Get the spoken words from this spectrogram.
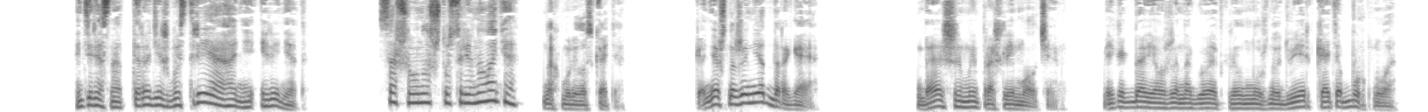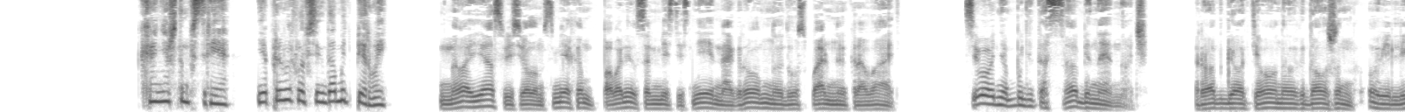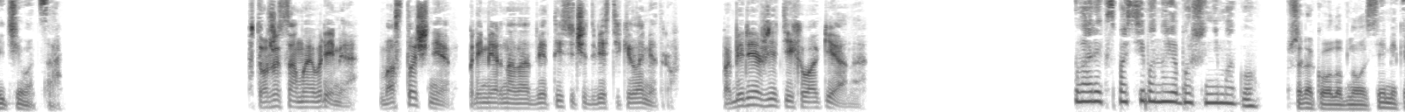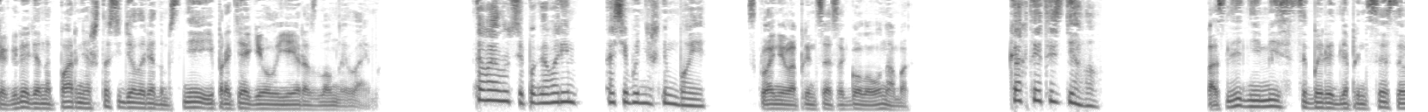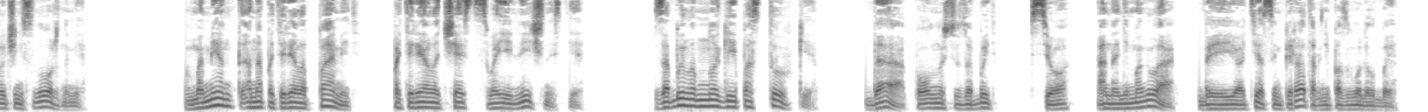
«Интересно, ты родишь быстрее Ани или нет?» «Саша, у нас что, соревнования?» — нахмурилась Катя. «Конечно же нет, дорогая». Дальше мы прошли молча и когда я уже ногой открыл нужную дверь, Катя буркнула. «Конечно, быстрее. Я привыкла всегда быть первой». Ну а я с веселым смехом повалился вместе с ней на огромную двуспальную кровать. Сегодня будет особенная ночь. Род Галактионовых должен увеличиваться. В то же самое время, восточнее, примерно на 2200 километров, побережье Тихого океана. «Ларик, спасибо, но я больше не могу», Широко улыбнулась Эмика, глядя на парня, что сидел рядом с ней и протягивал ей разломный лайм. «Давай лучше поговорим о сегодняшнем бое», — склонила принцесса голову на бок. «Как ты это сделал?» Последние месяцы были для принцессы очень сложными. В момент она потеряла память, потеряла часть своей личности, забыла многие поступки. Да, полностью забыть все она не могла, да и ее отец-император не позволил бы.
